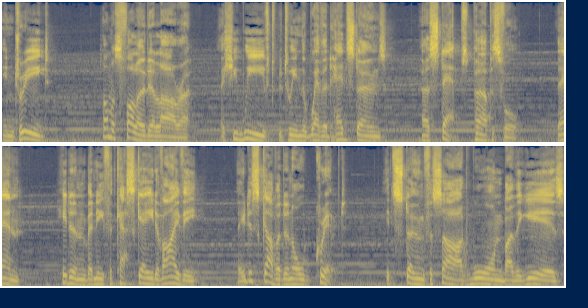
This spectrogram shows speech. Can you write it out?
Intrigued, Thomas followed Elara as she weaved between the weathered headstones, her steps purposeful. Then, hidden beneath a cascade of ivy, they discovered an old crypt, its stone facade worn by the years,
